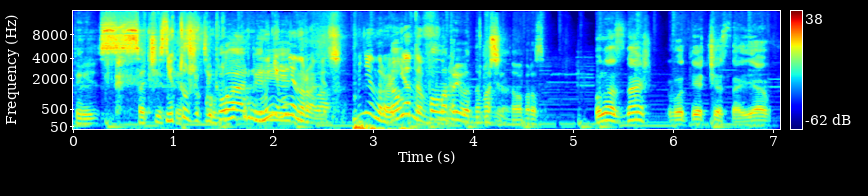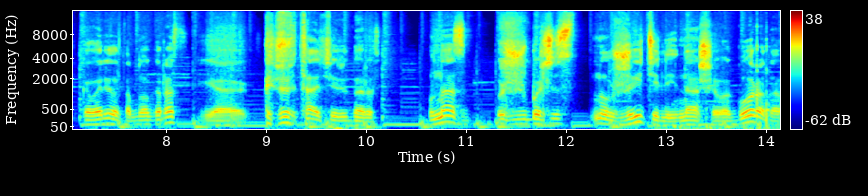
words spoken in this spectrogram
Пере- с очисткой Мне тоже круто. стекла ну, круто. Мне, мне нравится. Мне Да, нравится. Я ну, доволен. полноприводная машина, вопрос. У нас, знаешь, вот я честно, я говорил это много раз, я скажу это очередной раз. У нас большинство, ну, жителей нашего города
